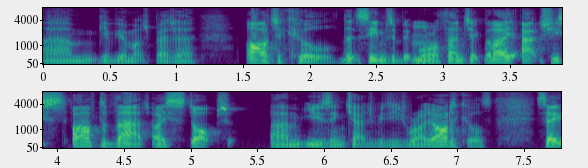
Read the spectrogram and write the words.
um, give you a much better article that seems a bit more mm. authentic. But I actually after that I stopped um, using ChatGPT to write articles. So,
